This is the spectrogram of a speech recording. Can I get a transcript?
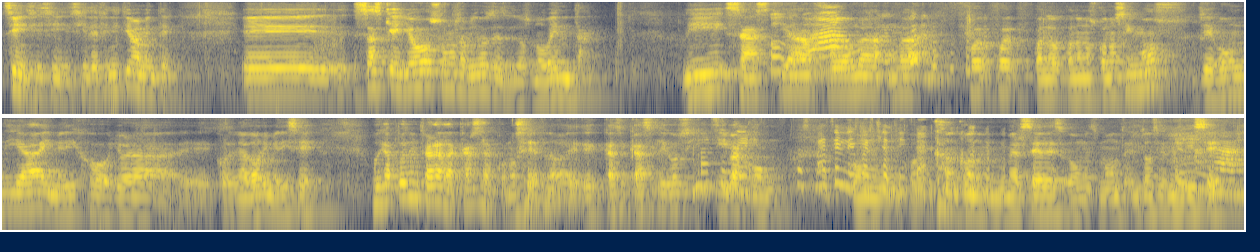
Sí, sí, sí, sí, definitivamente. Eh, Saskia y yo somos amigos desde los 90. Y Saskia Oh, fue una, una- fue, fue- cuando, cuando nos conocimos, llegó un día y me dijo, yo era eh, coordinador y me dice, oiga, ¿puedo entrar a la cárcel a conocer? ¿no? Eh, eh, casi, casi le digo, sí, Pásenle. iba con, Pues con, con- con- con Mercedes Gómez Montt. Entonces me dice, Ajá.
